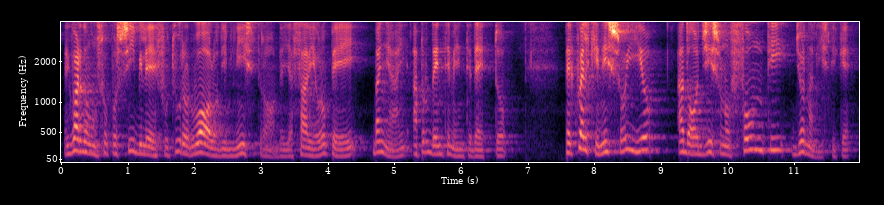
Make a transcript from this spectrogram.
Riguardo un suo possibile futuro ruolo di ministro degli affari europei, Bagnai ha prudentemente detto per quel che ne so io, ad oggi sono fonti giornalistiche.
